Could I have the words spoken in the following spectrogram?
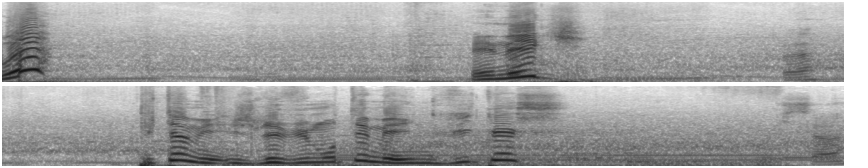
Ouais Mais mec Quoi? Putain mais je l'ai vu monter mais à une vitesse. Qui ça?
